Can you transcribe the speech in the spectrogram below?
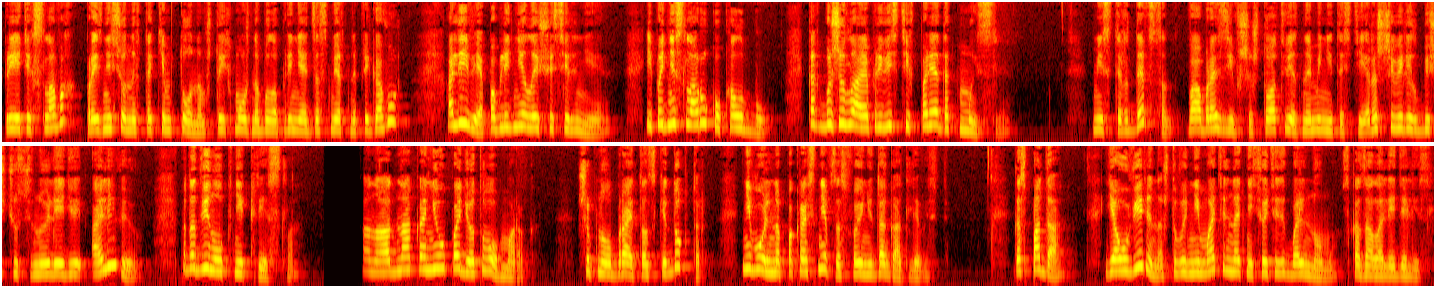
При этих словах, произнесенных таким тоном, что их можно было принять за смертный приговор, Оливия побледнела еще сильнее и поднесла руку к колбу, как бы желая привести в порядок мысли. Мистер Девсон, вообразивший, что ответ знаменитостей расшевелил бесчувственную леди Оливию, пододвинул к ней кресло. «Она, однако, не упадет в обморок», – шепнул брайтонский доктор, невольно покраснев за свою недогадливость. «Господа, я уверена, что вы внимательно отнесетесь к больному», – сказала леди Лисль.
